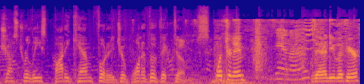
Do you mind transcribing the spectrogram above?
Just released body cam footage of one of the victims. What's your name? Xana. Xana, do you live here?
